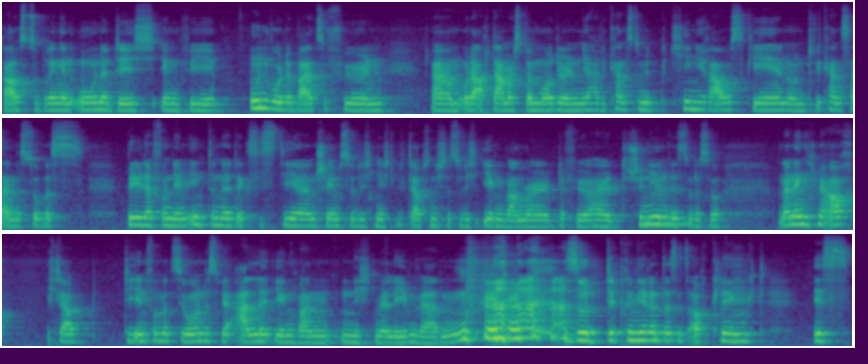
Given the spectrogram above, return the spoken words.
rauszubringen, ohne dich irgendwie unwohl dabei zu fühlen? Ähm, oder auch damals beim Modeln, ja, wie kannst du mit Bikini rausgehen und wie kann es sein, dass sowas Bilder von dir im Internet existieren, schämst du dich nicht, glaubst du nicht, dass du dich irgendwann mal dafür halt genieren mhm. wirst oder so. Und dann denke ich mir auch, ich glaube, die Information, dass wir alle irgendwann nicht mehr leben werden, so deprimierend das jetzt auch klingt, ist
